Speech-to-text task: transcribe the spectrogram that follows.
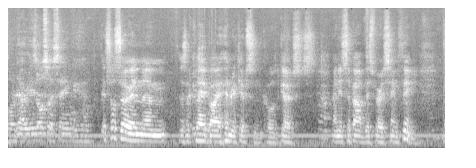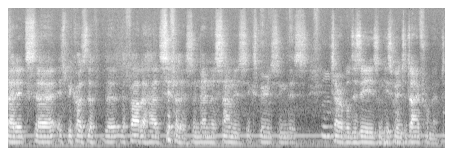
Or there is also a saying. It's also in um, there's a play by Henrik Ibsen called Ghosts, and it's about this very same thing that it's uh, it's because the, the, the father had syphilis and then the son is experiencing this terrible disease, and he's going to die from it.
